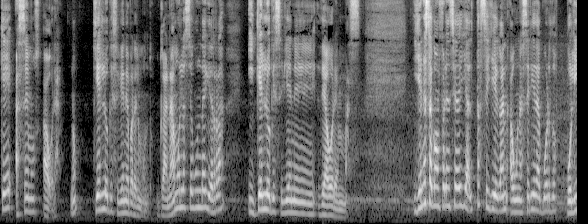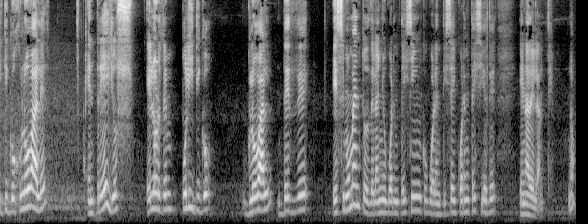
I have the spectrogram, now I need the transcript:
¿qué hacemos ahora? ¿No? ¿Qué es lo que se viene para el mundo? ¿Ganamos la Segunda Guerra? ¿Y qué es lo que se viene de ahora en más? Y en esa conferencia de Yalta se llegan a una serie de acuerdos políticos globales, entre ellos el orden político global desde ese momento, del año 45, 46, 47 en adelante. ¿no?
